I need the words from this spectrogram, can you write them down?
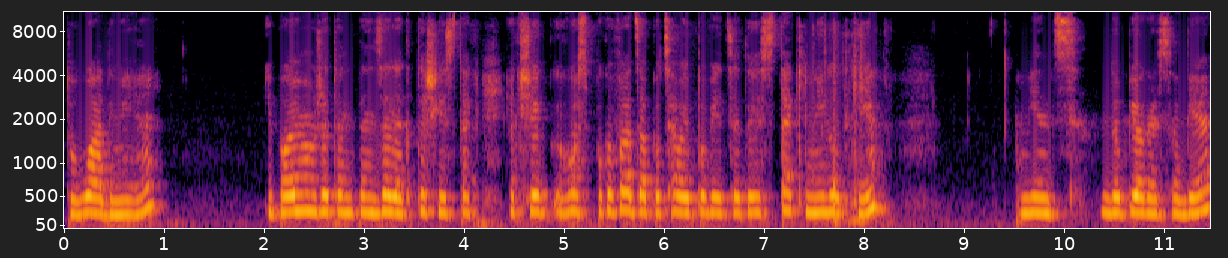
to ładnie. I powiem wam, że ten pędzelek też jest tak, jak się rozprowadza po całej powiece, to jest taki milutki. Więc dobiorę sobie.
